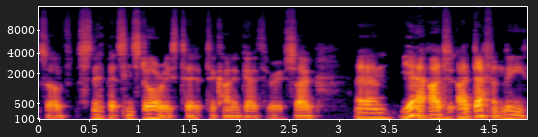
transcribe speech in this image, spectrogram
sort of snippets and stories to to kind of go through. So um, yeah, I'd I'd definitely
